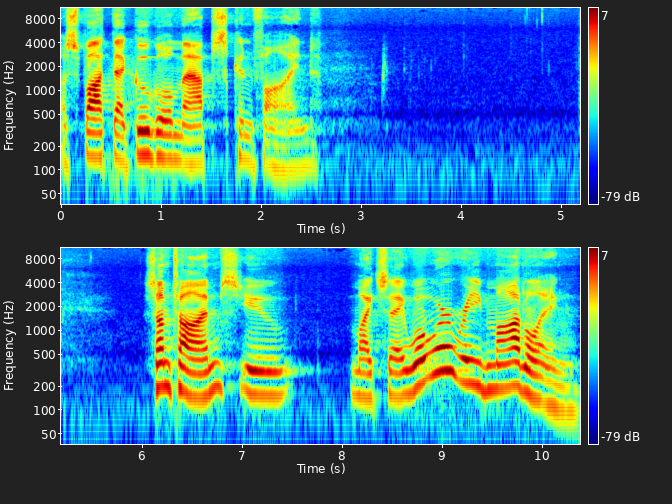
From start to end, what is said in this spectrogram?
a spot that Google Maps can find. Sometimes you might say, well, we're remodeling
